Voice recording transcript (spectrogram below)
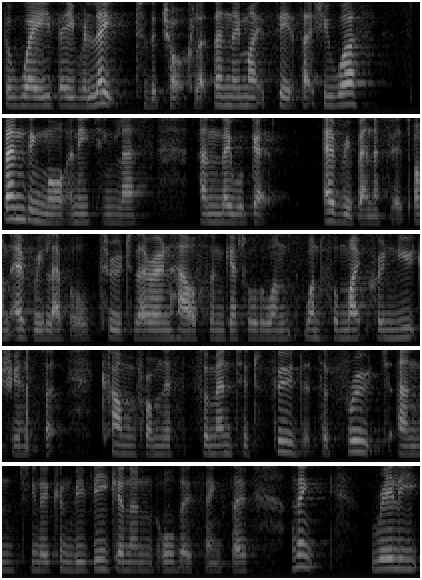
the way they relate to the chocolate, then they might see it's actually worth spending more and eating less, and they will get every benefit on every level through to their own health and get all the one, wonderful micronutrients that come from this fermented food that's a fruit and you know can be vegan and all those things. So I think really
